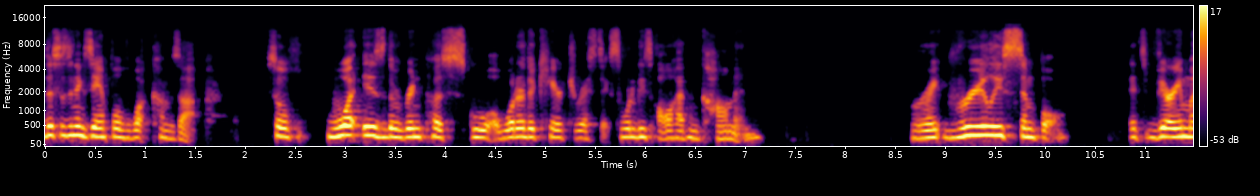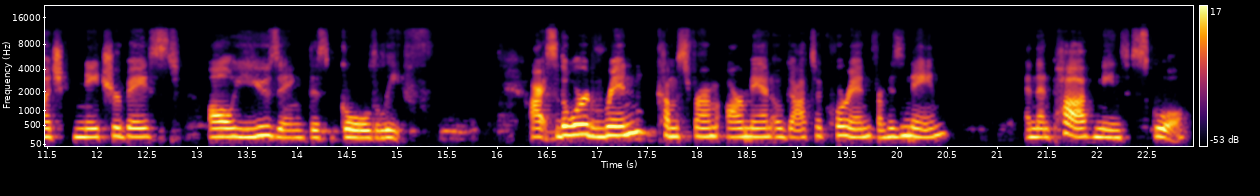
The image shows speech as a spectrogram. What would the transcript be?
this is an example of what comes up. So what is the Rinpa school? What are the characteristics? What do these all have in common? Right, really simple. It's very much nature-based, all using this gold leaf. All right, so the word Rin comes from our man Ogata Korin from his name, and then Pa means school.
